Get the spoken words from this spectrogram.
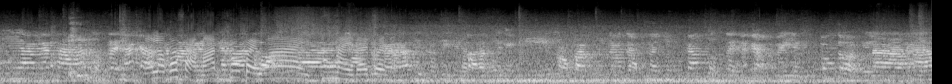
เมืองนะคะสวมใส่หน้ากากแล้วเราก็สามารถเข้าไปไหว้ข้างในได้ด้วยนะ สิ่งศักดิ์สิทธิ์ในสารหลักเมืองอย่างนี้ขอความกรุณาจากการยกการสวมใส่หน้ากากอนามัยอย่างถูกต้องตลอดเวลานะคะ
